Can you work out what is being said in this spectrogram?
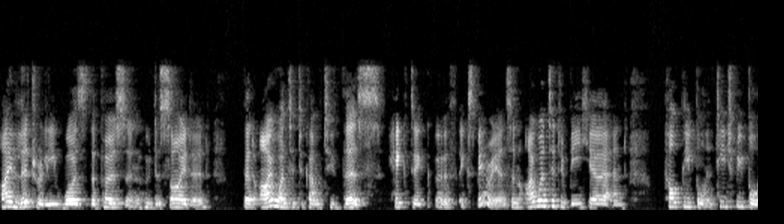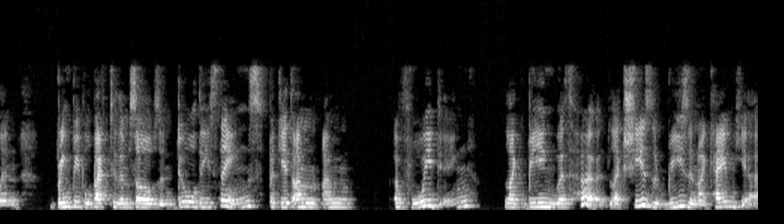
I literally was the person who decided that I wanted to come to this hectic earth experience. And I wanted to be here and help people and teach people and bring people back to themselves and do all these things. But yet I'm I'm avoiding like being with her. Like she is the reason I came here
